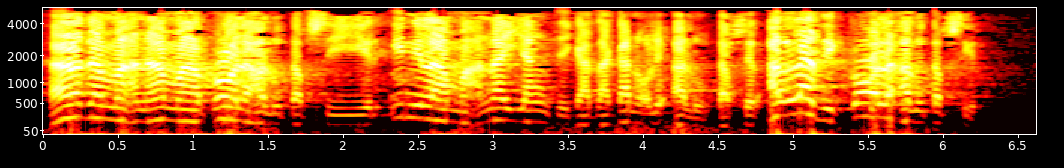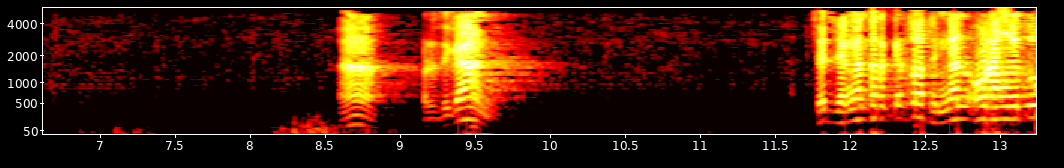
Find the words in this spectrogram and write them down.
Hada makna maqala alu tafsir. Inilah makna yang dikatakan oleh alu tafsir. Allah dikola alu tafsir. Nah, perhatikan. Jadi jangan terkecoh dengan orang itu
